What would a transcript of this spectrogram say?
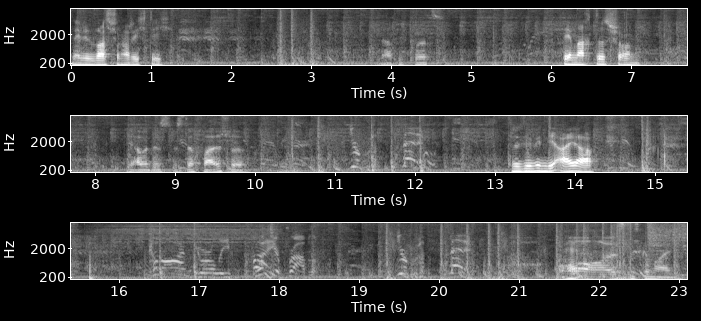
nee, du warst schon richtig. Darf ich kurz? Der macht das schon. Ja, aber das ist der falsche. Tritt ihm in die Eier. Oh, ist das gemein.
